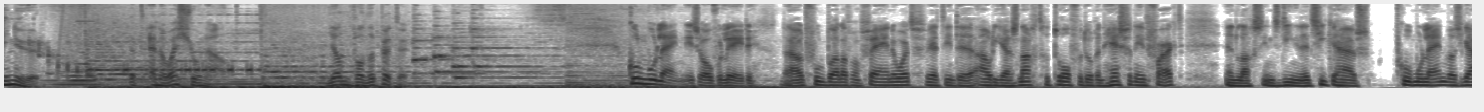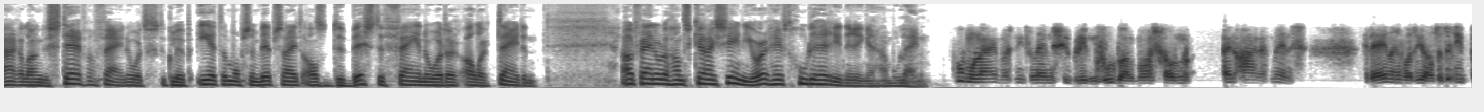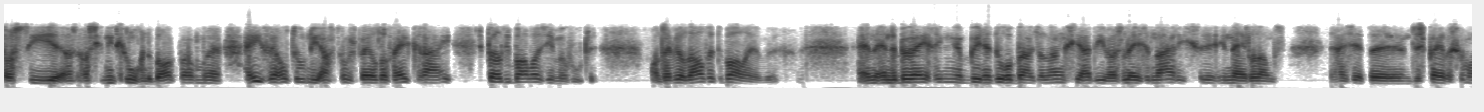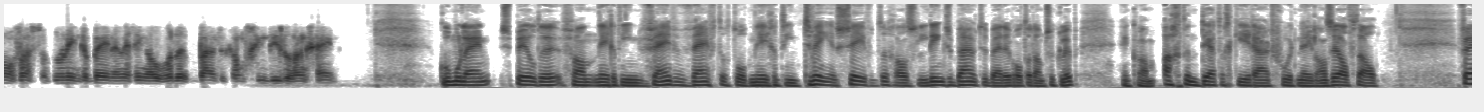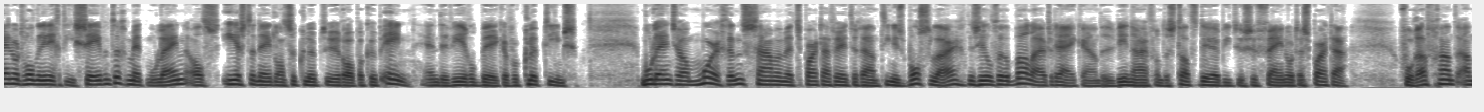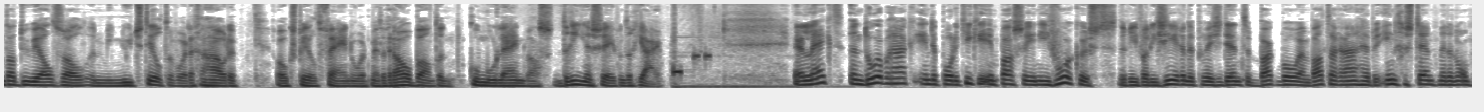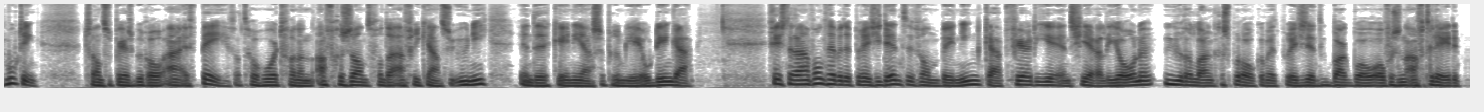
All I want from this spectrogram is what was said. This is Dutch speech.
10 uur. Het NOS-journaal. Jan van der Putten. Koen Moulijn is overleden. De oud-voetballer van Feyenoord werd in de oudejaarsnacht getroffen door een herseninfarct en lag sindsdien in het ziekenhuis. Koen Moulijn was jarenlang de ster van Feyenoord. De club eert hem op zijn website als de beste Feyenoorder aller tijden. Oud-Feyenoorder Hans Kraai senior heeft goede herinneringen aan Moulijn. Koen Moulijn was niet alleen een sublieme voetballer, maar was gewoon een aardig mens. Het enige wat hij altijd riep als hij, als, als hij niet genoeg aan de bal kwam... Hey Vel toen hij achter hem speelde of hey Kraai, speel die bal eens in mijn voeten. Want hij wilde altijd de bal hebben. En, en de beweging binnendoor buitenlangs, ja, die was legendarisch in Nederland. Hij zette de spelers gewoon vast op de linkerbeen en hij ging over de buitenkant ging die er langs heen. Koemelijn speelde van 1955 tot 1972 als linksbuiten bij de Rotterdamse club en kwam 38 keer uit voor het Nederlands elftal. Feyenoord won in 1970 met Moulijn als eerste Nederlandse club de Europa Cup 1 en de wereldbeker voor clubteams. Moulijn zou morgen samen met Sparta-veteraan Tinus Bosselaar de zilveren bal uitreiken aan de winnaar van de stadsderby tussen Feyenoord en Sparta. Voorafgaand aan dat duel zal een minuut stilte worden gehouden. Ook speelt Feyenoord met rouwbanden. Moulijn was 73 jaar. Er lijkt een doorbraak in de politieke impasse in Ivoorkust. De rivaliserende presidenten Bakbo en Ouattara hebben ingestemd met een ontmoeting. Het Franse persbureau AFP heeft dat gehoord van een afgezant van de Afrikaanse Unie en de Keniaanse premier Odinga. Gisteravond hebben de presidenten van Benin, Kaapverdië en Sierra Leone urenlang gesproken met president Bakbo over zijn aftreden.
